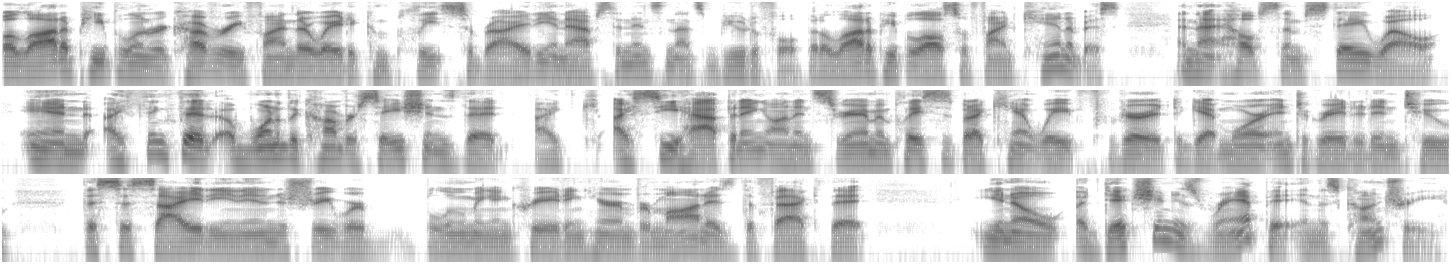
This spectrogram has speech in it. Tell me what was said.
a lot of people in recovery find their way to complete sobriety and abstinence, and that's beautiful. But a lot of people also find cannabis, and that helps them stay well. And I think that one of the conversations that I, I see happening on Instagram and places, but I can't wait for it to get more integrated into the society and industry we're blooming and creating here in Vermont is the fact that you know, addiction is rampant in this country.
